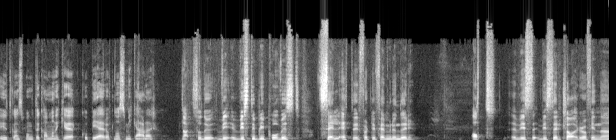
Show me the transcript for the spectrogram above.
i utgangspunktet kan man ikke kopiere opp noe som ikke er der. Nei, så du, Hvis det blir påvist, selv etter 45 runder, at hvis, hvis dere klarer å finne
